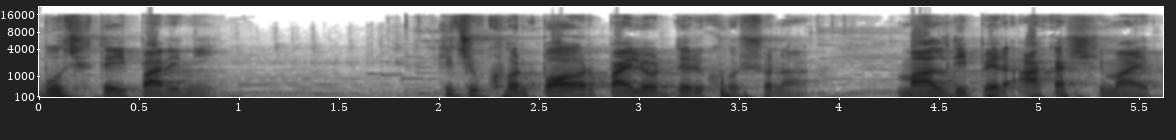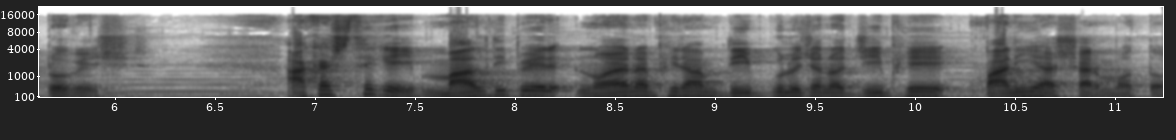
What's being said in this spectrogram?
বুঝতেই পারিনি। কিছুক্ষণ পর পাইলটদের ঘোষণা মালদ্বীপের আকাশসীমায় প্রবেশ। আকাশ থেকেই মালদ্বীপের নয়নাভিরাম দ্বীপগুলো যেন জিভে পানি আসার মতো।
